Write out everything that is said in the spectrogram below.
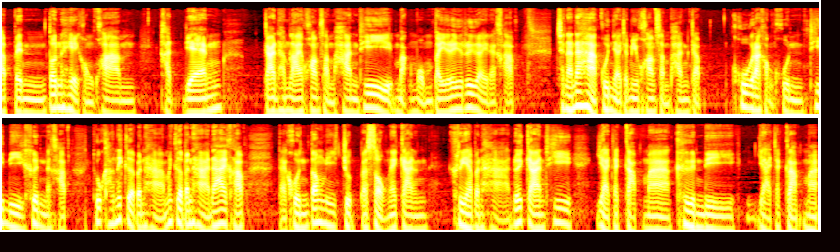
ครับเป็นต้นเหตุของความขัดแย้ง การทำลายความสัมพันธ์ที่หมักหมมไปเรื่อยๆนะครับฉะนั้นถ้าหากคุณอยากจะมีความสัมพันธ์กับ คู่รักของคุณที่ดีขึ้นนะครับ ทุกครั้งที่เกิดปัญหาไมันเกิดปัญหาได้ครับ แต่คุณต้องมีจุดประสงค์ในการเคลียร์ปัญหาด้วยการที่อยากจะกลับมาคืนดี อยากจะกลับมา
